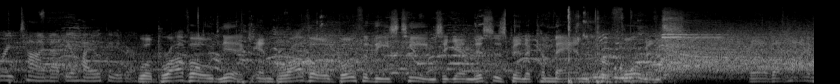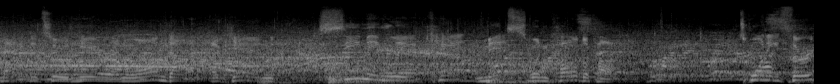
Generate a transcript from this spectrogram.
great time at the Ohio Theater. Well, bravo, Nick, and bravo, both of these teams. Again, this has been a command performance of a high magnitude here, and Londot, again, seemingly can't miss when called upon. 23rd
